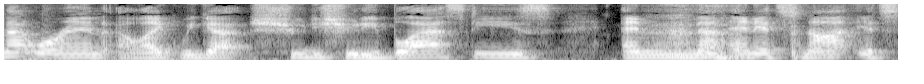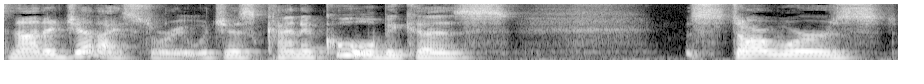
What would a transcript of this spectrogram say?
that we're in. I like we got shooty shooty blasties, and not, and it's not it's not a Jedi story, which is kind of cool because Star Wars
